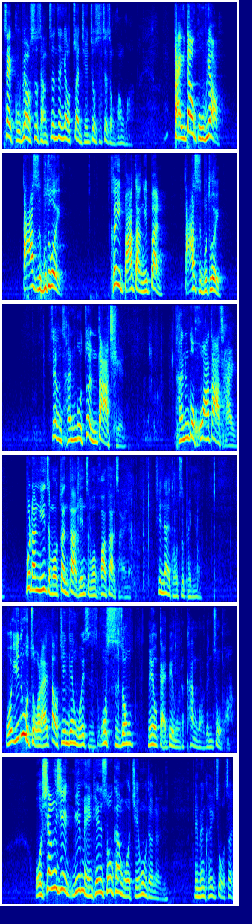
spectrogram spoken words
在股票市场真正要赚钱就是这种方法，逮到股票打死不退，可以把挡一半，打死不退，这样才能够赚大钱，才能够发大财。不然你怎么赚大钱，怎么发大财呢？现在投资朋友，我一路走来到今天为止，我始终没有改变我的看法跟做法。我相信你每天收看我节目的人，你们可以作证。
